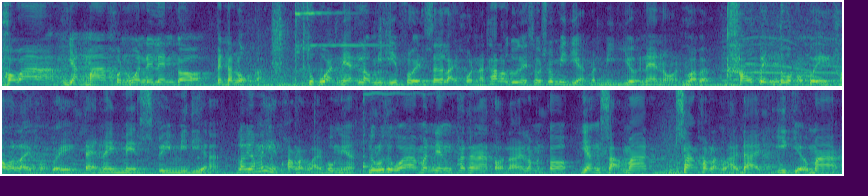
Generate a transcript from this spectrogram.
เพราะว่าอย่างมากคนอ้วนได้เล่นก็เป็นตลกอะทุกวันเนี้ยเรามีอินฟลูเอนเซอร์หลายคนนะ ถ้าเราดูในโซเชียลมีเดียมันมีเยอะแน่นอนว่าแบบเขาเป็นตัวของตัวเองเขาอะไรของตัวเอง แต่ในเมนสตรีมมีเดียเรายังไม่เห็นความหลากหลายพวกเนี้ยหนูรู้สึกว่ามันยังพัฒนาต่อได้แล้วมันก็ยังสามารถสร้างความหลากหลายได้อีกเยอะมาก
